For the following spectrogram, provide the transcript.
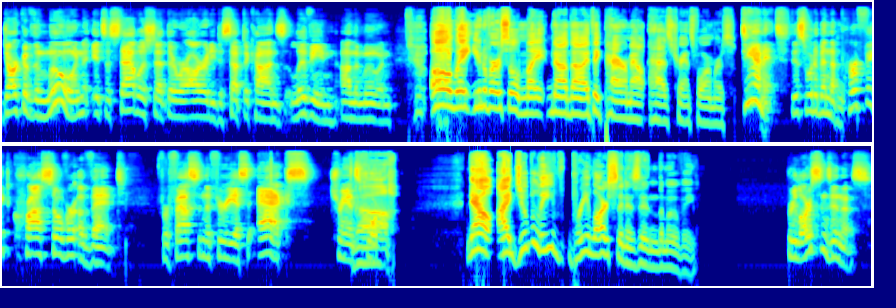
Dark of the Moon, it's established that there were already Decepticons living on the moon. Oh wait, Universal might no no. I think Paramount has Transformers. Damn it! This would have been the perfect crossover event for Fast and the Furious X Transformers. Ugh. Ah. Now I do believe Brie Larson is in the movie. Brie Larson's in this.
